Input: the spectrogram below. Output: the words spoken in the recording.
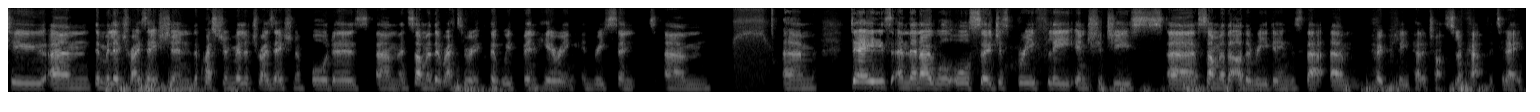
to um, the militarization, the question of militarization of borders um, and some of the rhetoric that we've been hearing in recent um, um, days. And then I will also just briefly introduce uh, some of the other readings that um, hopefully you've had a chance to look at for today.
